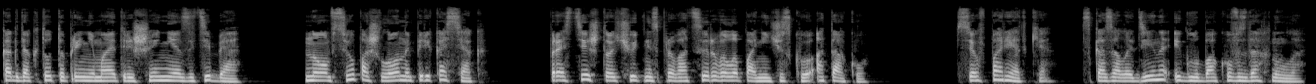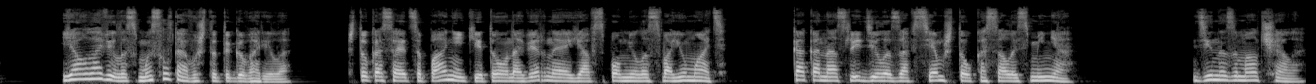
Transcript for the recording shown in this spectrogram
когда кто-то принимает решение за тебя. Но все пошло наперекосяк. Прости, что чуть не спровоцировала паническую атаку». «Все в порядке», — сказала Дина и глубоко вздохнула. «Я уловила смысл того, что ты говорила. Что касается паники, то, наверное, я вспомнила свою мать. Как она следила за всем, что касалось меня». Дина замолчала.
